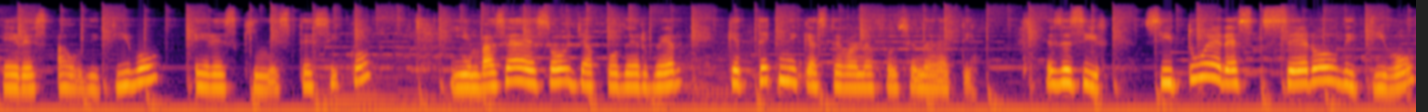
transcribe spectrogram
¿Eres auditivo? ¿Eres kinestésico? Y en base a eso ya poder ver qué técnicas te van a funcionar a ti. Es decir, si tú eres cero auditivo,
